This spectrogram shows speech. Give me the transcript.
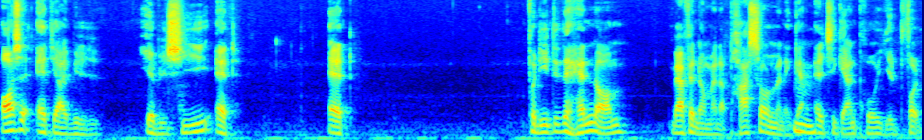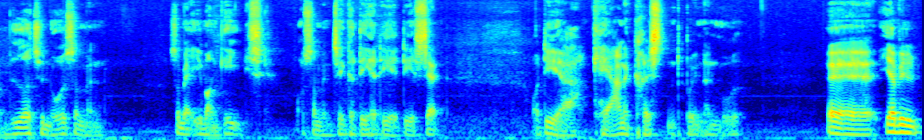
også, at jeg vil, jeg vil sige, at, at fordi det, det handler om, i hvert fald når man er præst, så vil man mm. altid gerne prøve at hjælpe folk videre til noget, som, man, som er evangelisk, og som man tænker, det her det er, det er sandt. Og det er kernekristent på en eller anden måde. Øh, jeg vil,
